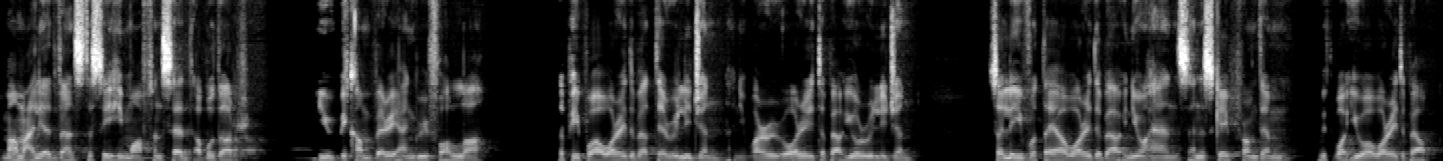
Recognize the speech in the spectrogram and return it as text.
Imam Ali advanced to see him off and said, Abu Dhar, you've become very angry for Allah. The people are worried about their religion and you are worried about your religion. So leave what they are worried about in your hands and escape from them with what you are worried about.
